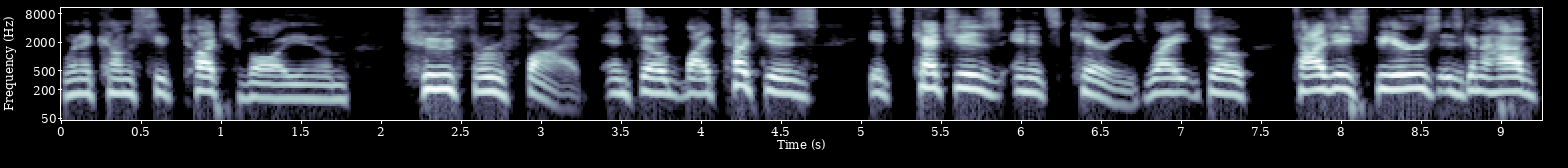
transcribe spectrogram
when it comes to touch volume two through five. And so by touches, it's catches and it's carries, right? So Tyjae Spears is going to have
